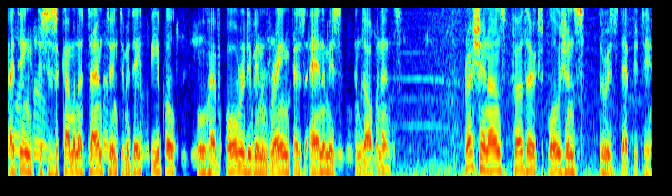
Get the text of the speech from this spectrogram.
I think this is a common attempt to intimidate people who have already been ranked as enemies and opponents. Russia announced further explosions through its deputy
